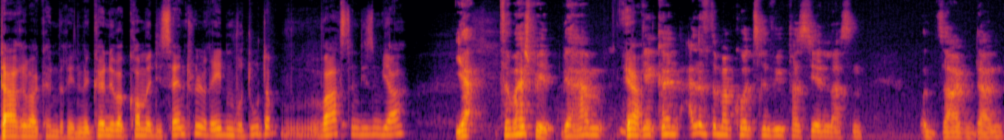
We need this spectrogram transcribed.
Darüber können wir reden. Wir können über Comedy Central reden, wo du da warst in diesem Jahr. Ja, zum Beispiel, wir haben, Ja. wir können alles nochmal kurz Revue passieren lassen und sagen dann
